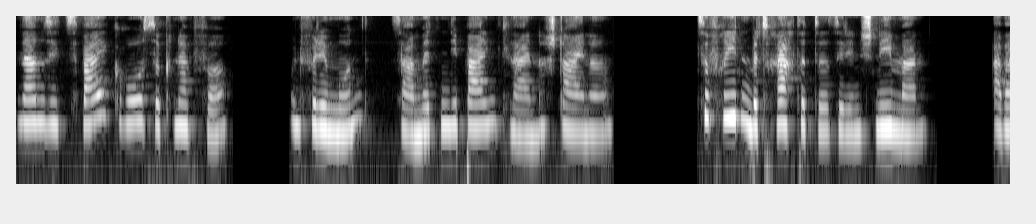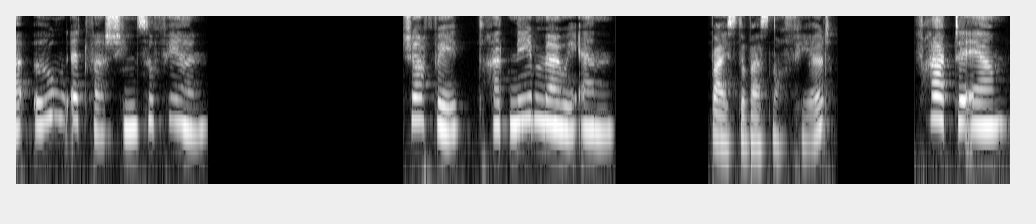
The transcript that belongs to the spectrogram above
nahm sie zwei große Knöpfe und für den Mund sammelten die beiden kleine Steine. Zufrieden betrachtete sie den Schneemann, aber irgendetwas schien zu fehlen. Geoffrey trat neben Mary Ann. Weißt du, was noch fehlt? fragte er.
